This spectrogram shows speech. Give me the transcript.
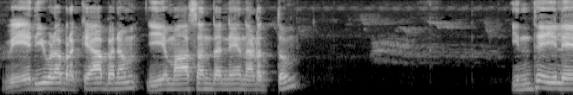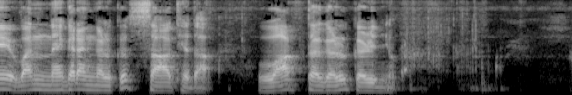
വേദിയുടെ പ്രഖ്യാപനം ഈ മാസം തന്നെ നടത്തും. ഇന്ത്യയിലെ വൻ നഗരങ്ങൾക്ക് സാധ്യത. വാർത്തകൾ കഴിഞ്ഞു.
